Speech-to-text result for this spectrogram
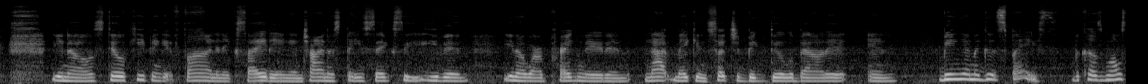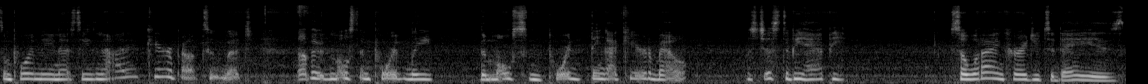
you know still keeping it fun and exciting and trying to stay sexy even you know while pregnant and not making such a big deal about it. And being in a good space because most importantly in that season i didn't care about too much other than most importantly the most important thing i cared about was just to be happy so what i encourage you today is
